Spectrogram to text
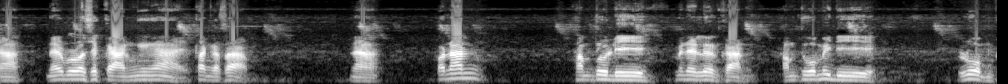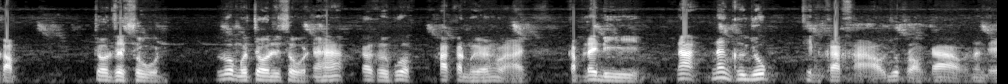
นะในราชการง่าย ๆ ท่านก็ทราบนะเพราะนั้น ทำตัวดีไม่ได้เรื่องกันทำตัวไม่ดีร่วมกับโจรสูตรร่วมกับโจรสูตรนะฮะก็คือพวกพรรคการเมืองทั้งหลายกลับได้ดีนะนั่นคือยุคถิ่นกาขาวยุครอเก้านั่นเอ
